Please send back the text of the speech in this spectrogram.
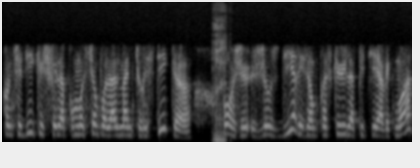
quand je dis que je fais la promotion pour l'Allemagne touristique, euh, bon, j'ose dire, ils ont presque eu la pitié avec moi.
